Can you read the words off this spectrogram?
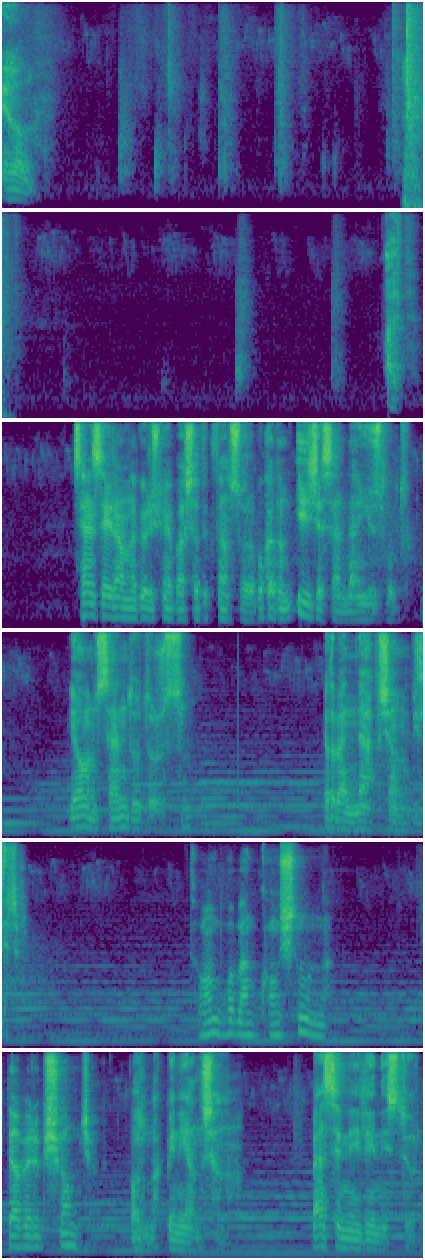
Gel oğlum. Alp. Sen Seyran'la görüşmeye başladıktan sonra bu kadın iyice senden yüz buldu. Ya onu sen durdurursun ya da ben ne yapacağımı bilirim. Tamam baba ben konuştum onunla. Bir daha böyle bir şey olmayacak. Oğlum bak beni yanlış anlama. Ben senin iyiliğini istiyorum.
